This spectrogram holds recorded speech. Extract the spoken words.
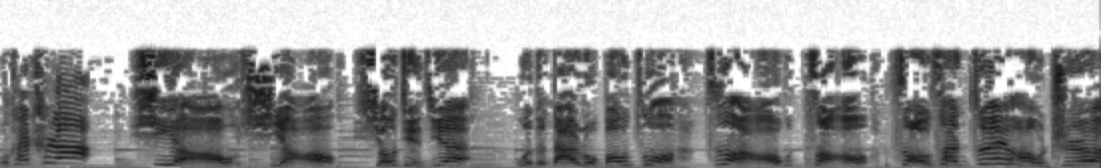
我开吃啦。小小小姐姐，我的大肉包做早早早餐最好吃。嗷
